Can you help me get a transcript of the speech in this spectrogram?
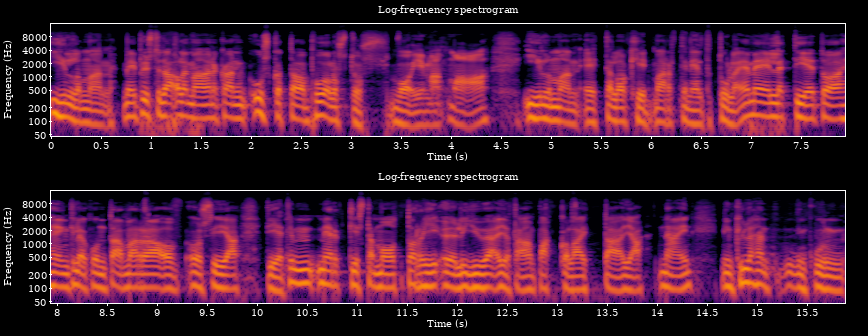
ilman, me ei pystytä olemaan ainakaan uskottava puolustusvoima maa ilman, että Lockheed Martinilta tulee meille tietoa, henkilökuntaa, varaosia, tietyn merkkistä moottoriöljyä, jota on pakko laittaa ja näin. Niin kyllähän niin kun,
